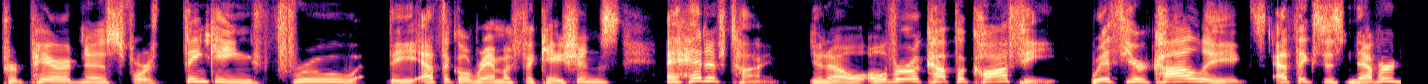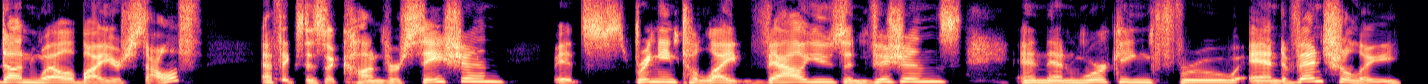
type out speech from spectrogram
preparedness for thinking through the ethical ramifications ahead of time you know over a cup of coffee with your colleagues. Ethics is never done well by yourself. Ethics is a conversation. It's bringing to light values and visions and then working through, and eventually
